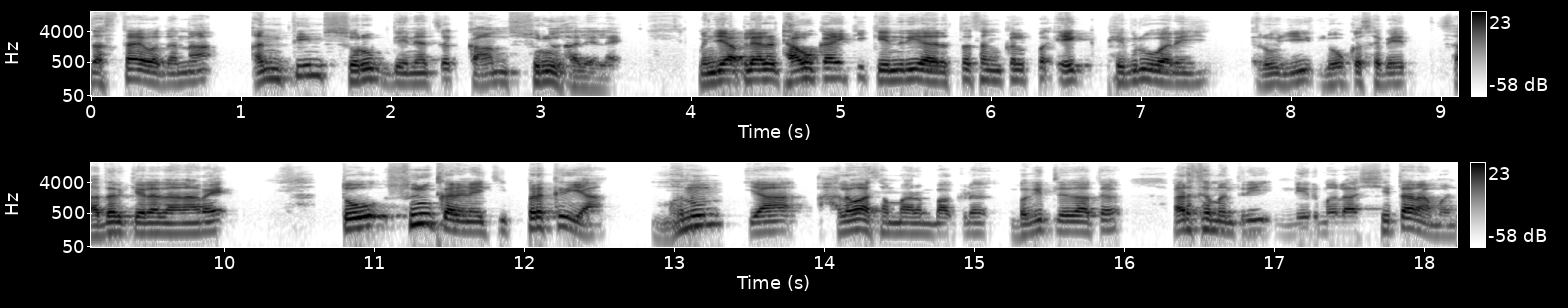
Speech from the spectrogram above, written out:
दस्तऐवजांना अंतिम स्वरूप देण्याचं काम सुरू झालेलं आहे. म्हणजे आपल्याला ठाऊक आहे की केंद्रीय अर्थसंकल्प एक फेब्रुवारी रोजी लोकसभेत सादर केला जाणार आहे. तो सुरू करण्याची प्रक्रिया म्हणून या हलवा समारंभाकडं बघितलं जातं. अर्थमंत्री निर्मला सीतारामन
